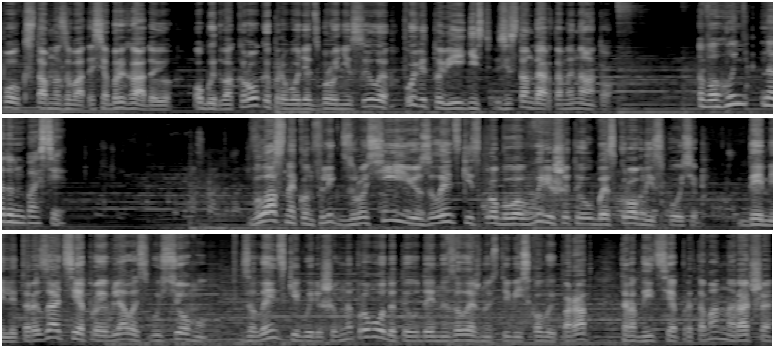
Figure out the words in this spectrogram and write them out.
Полк став називатися бригадою. Обидва кроки приводять збройні сили у відповідність зі стандартами НАТО. Вогонь на Донбасі. Власне, конфлікт з Росією Зеленський спробував вирішити у безкровний спосіб. Демілітаризація проявлялась в усьому. Зеленський вирішив не проводити у День Незалежності військовий парад, традиція притаманна радше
